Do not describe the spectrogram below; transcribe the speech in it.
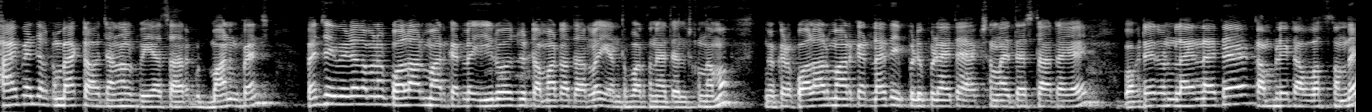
Hi friends welcome back to our channel PSR good morning friends friends ఈ వీడియోలో మనం కోలార్ మార్కెట్లో ఈరోజు టమాటా ధరలు ఎంత పడుతున్నాయో తెలుసుకుందాము. ఇక్కడ కోలార్ మార్కెట్లో అయితే ఇప్పుడిప్పుడు అయితే యాక్షన్లు అయితే స్టార్ట్ అయ్యాయి. ఒకటి రెండు లైన్లు అయితే కంప్లీట్ అవ్వస్తుంది.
